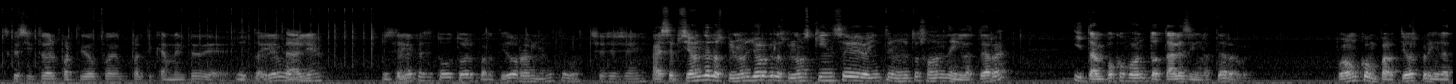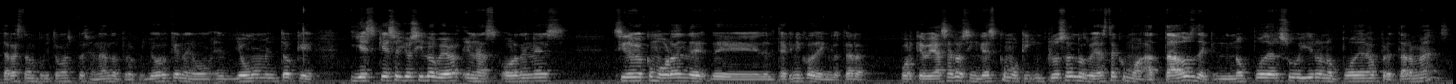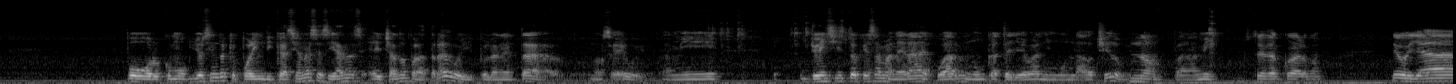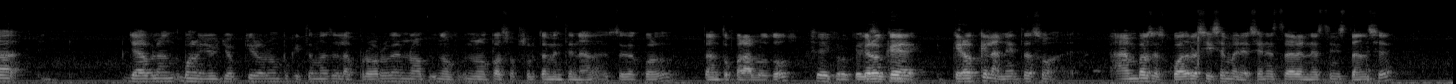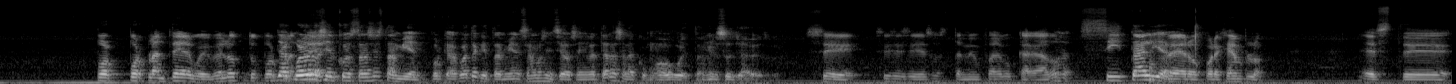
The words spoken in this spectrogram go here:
es que sí, todo el partido fue prácticamente de, de Italia, Italia. Güey. Italia sí. casi todo, todo el partido realmente, güey. Sí, sí, sí. A excepción de los primeros, yo creo que los primeros 15, 20 minutos fueron de Inglaterra. Y tampoco fueron totales de Inglaterra, güey. Fueron compartidos, pero Inglaterra está un poquito más presionando. Pero yo creo que en el, en- llegó un momento que... Y es que eso yo sí lo veo en las órdenes... Sí lo veo como orden de, de- del técnico de Inglaterra. Porque veías a los ingleses como que incluso los veías hasta como atados de no poder subir o no poder apretar más. Por, como yo siento que por indicaciones se sigan echando para atrás, güey. Pues la neta, no sé, güey. A mí, yo insisto que esa manera de jugar nunca te lleva a ningún lado chido, güey. No, Para mí. estoy de acuerdo. Digo, ya ya hablando, bueno, yo, yo quiero hablar un poquito más de la prórroga, no, no, no pasó absolutamente nada, estoy de acuerdo, tanto para los dos. Sí, creo que... Creo que, creo que la neta, son, ambas escuadras sí se merecían estar en esta instancia. Por, por plantel, güey, velo tú por De acuerdo a las plantel. circunstancias también, porque acuérdate que también, seamos sinceros, a Inglaterra se la acomodó, güey, también sus llaves, güey. Sí, sí, sí, sí, eso también fue algo cagado. O sea, si Italia... Pero, por ejemplo, este.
